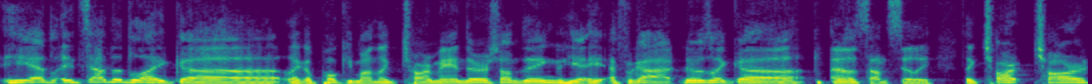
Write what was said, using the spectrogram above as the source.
He had. It sounded like uh like a Pokemon, like Charmander or something. He, he- I forgot. It was like uh I know it sounds silly, like Char Char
